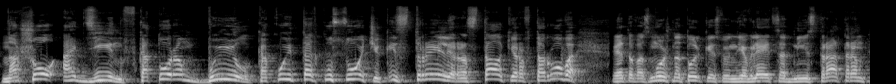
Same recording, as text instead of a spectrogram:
нашел один, в котором был какой-то кусочек из трейлера Сталкера 2, это возможно только если он является администратором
